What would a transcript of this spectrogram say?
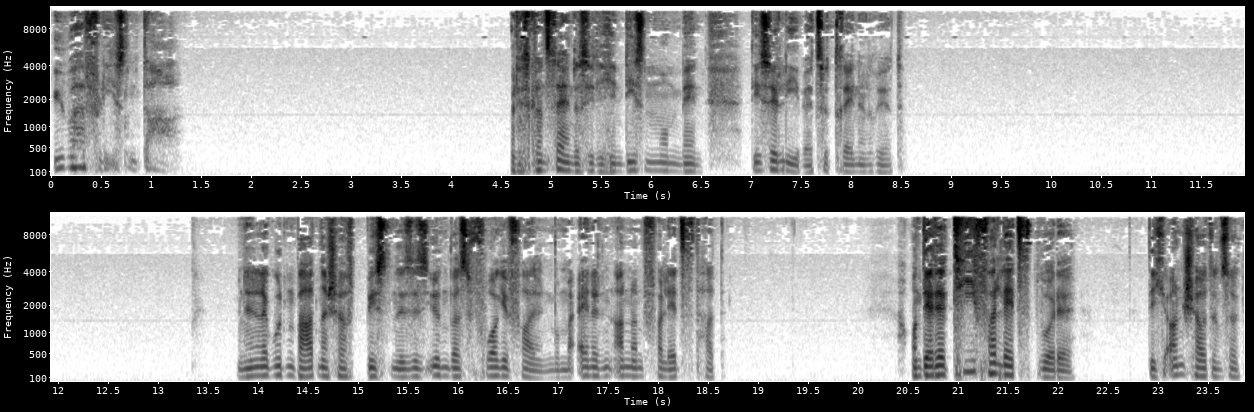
überfließend da. Und es kann sein, dass sie dich in diesem Moment diese Liebe zu Tränen rührt. Wenn du in einer guten Partnerschaft bist und es ist irgendwas vorgefallen, wo man einer den anderen verletzt hat, und der, der tief verletzt wurde, dich anschaut und sagt,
